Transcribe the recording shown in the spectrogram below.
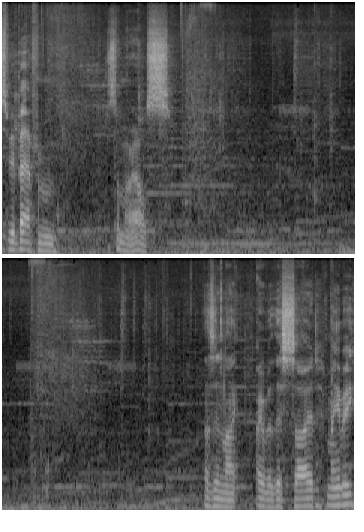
This would be better from somewhere else. As in like over this side, maybe?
